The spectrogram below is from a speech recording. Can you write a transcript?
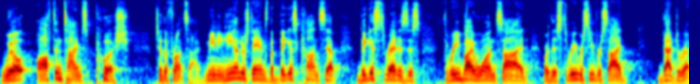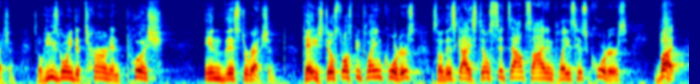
will oftentimes push to the front side, meaning he understands the biggest concept, biggest threat is this three by one side or this three receiver side that direction. So he's going to turn and push in this direction. Okay, he's still supposed to be playing quarters, so this guy still sits outside and plays his quarters, but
